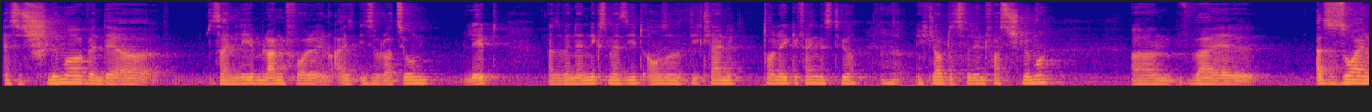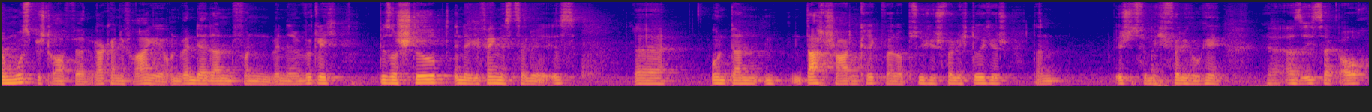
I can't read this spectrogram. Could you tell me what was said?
es ist schlimmer, wenn der sein Leben lang voll in Is- Isolation lebt. Also wenn er nichts mehr sieht, außer die kleine tolle Gefängnistür. Ich glaube, das ist für den fast schlimmer. Ähm, weil, also so einer muss bestraft werden, gar keine Frage. Und wenn der dann von, wenn der dann wirklich, bis er stirbt, in der Gefängniszelle ist äh, und dann einen Dachschaden kriegt, weil er psychisch völlig durch ist, dann ist es für mich völlig okay. Ja, also ich sag auch,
